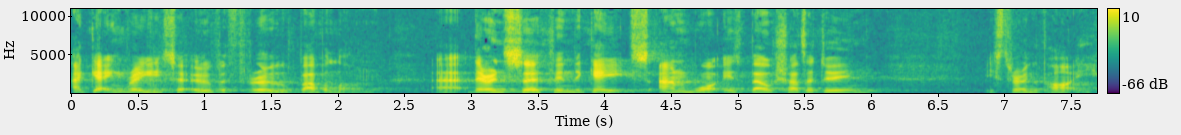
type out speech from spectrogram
are getting ready to overthrow Babylon. Uh, they're encircling the gates, and what is Belshazzar doing? He's throwing a party.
